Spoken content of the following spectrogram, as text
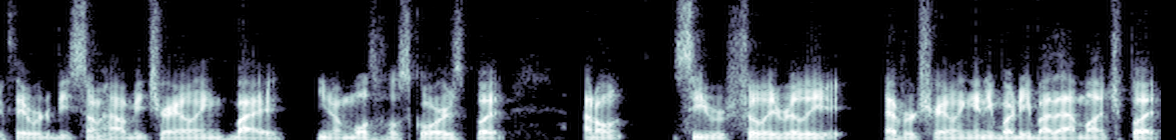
if they were to be somehow be trailing by, you know, multiple scores. But I don't see Philly really ever trailing anybody by that much. But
